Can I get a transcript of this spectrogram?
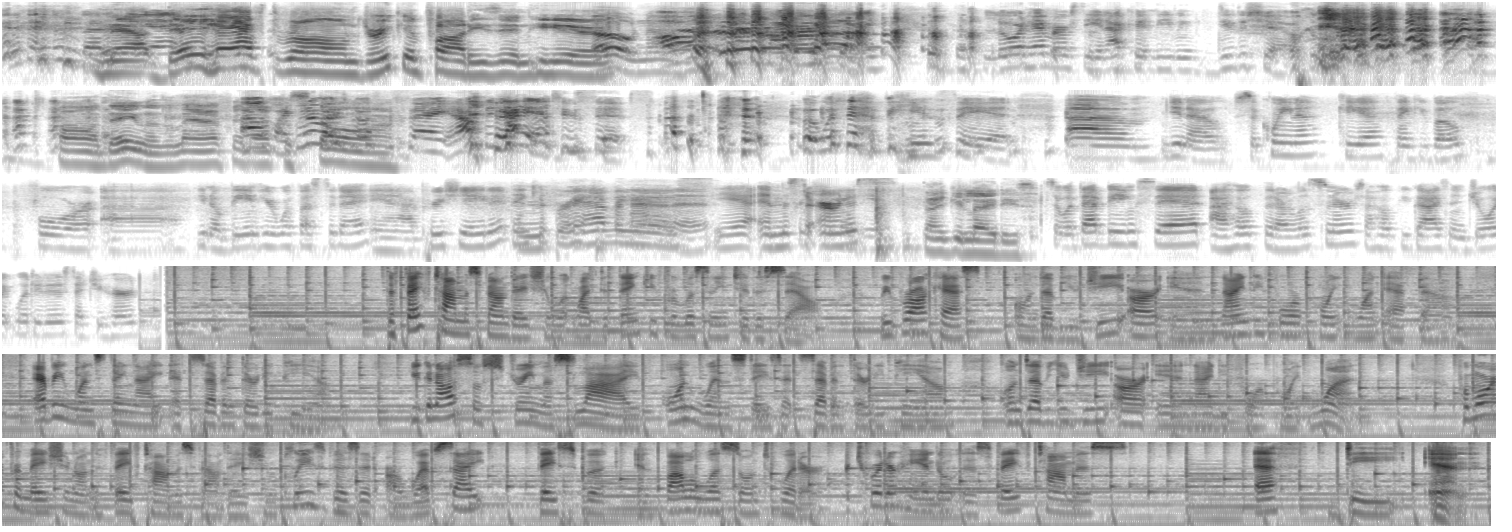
Butter Now me up. they have thrown drinking parties in here. Oh, no. Oh, my birthday. Lord Lord have mercy, and I couldn't even do the show. oh, they was laughing I was at like, the what am I supposed to say? And I don't think I had two sips. but with that being said, um, you know, Sequina, Kia, thank you both for uh, you know being here with us today, and I appreciate it. Thank and, you for Thank you having for us. us. Yeah, and Mr. Ernest. you. Thank you, ladies. So with that being said, I hope that our listeners, I hope you guys enjoyed what it is that you heard. The Faith Thomas Foundation would like to thank you for listening to The Cell. We broadcast on WGRN 94.1 FM every Wednesday night at 7:30 p.m. You can also stream us live on Wednesdays at 7:30 p.m. on WGRN 94.1. For more information on the Faith Thomas Foundation, please visit our website, Facebook, and follow us on Twitter. Our Twitter handle is Faith Thomas FDN.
